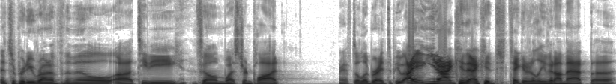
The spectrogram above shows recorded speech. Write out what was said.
It's a pretty run of the mill uh, TV film Western plot. We have to liberate the people. I, you know, I could I could take it or leave it on that. The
